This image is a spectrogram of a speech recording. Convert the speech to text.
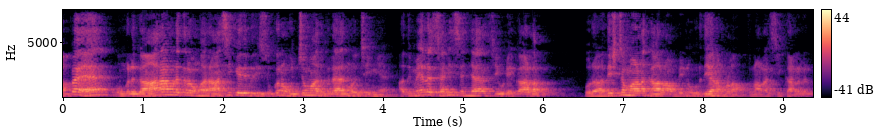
அப்போ உங்களுக்கு ஆறாம் இடத்துல உங்கள் ராசிக்கு அதிபதி சுக்கரம் உச்சமாக இருக்கிறாருன்னு வச்சீங்க அது மேலே சனி செஞ்சாரசியுடைய காலம் ஒரு அதிர்ஷ்டமான காலம் அப்படின்னு உறுதியாக நம்பலாம். துணாராசிக்காரர்கள்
